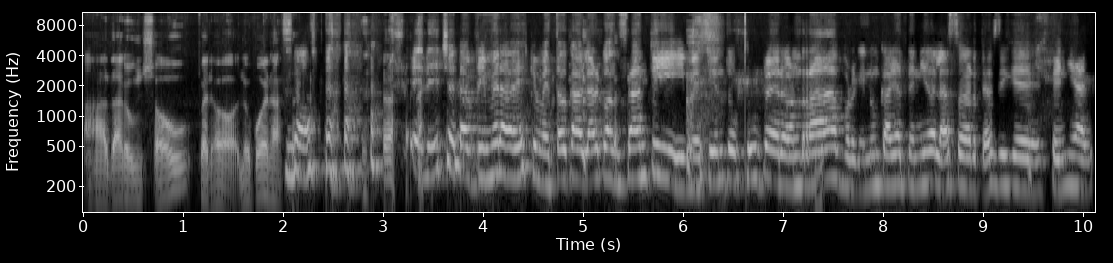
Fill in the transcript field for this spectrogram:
a dar un show, pero lo pueden hacer. de hecho es la primera vez que me toca hablar con Santi y me siento súper honrada porque nunca había tenido la suerte, así que genial.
